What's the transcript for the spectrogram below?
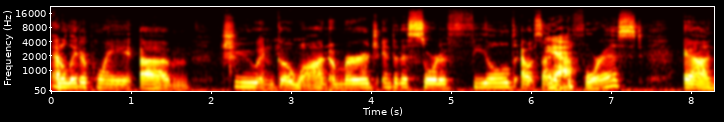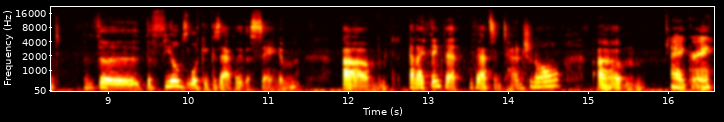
at a later point, um Chuu and Go Won emerge into this sort of field outside yeah. of the forest and the the fields look exactly the same. Um and I think that that's intentional. Um I agree.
